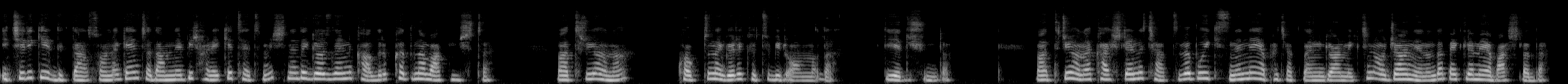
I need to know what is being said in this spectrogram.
İçeri girdikten sonra genç adam ne bir hareket etmiş ne de gözlerini kaldırıp kadına bakmıştı. Matryona, korktuğuna göre kötü biri olmalı, diye düşündü. Matryona kaşlarını çattı ve bu ikisinin ne yapacaklarını görmek için ocağın yanında beklemeye başladı.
